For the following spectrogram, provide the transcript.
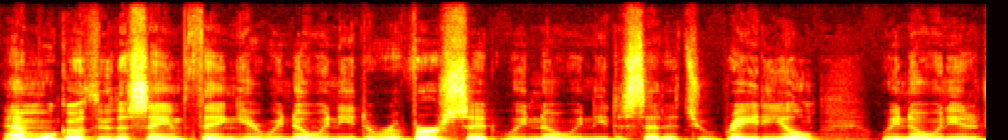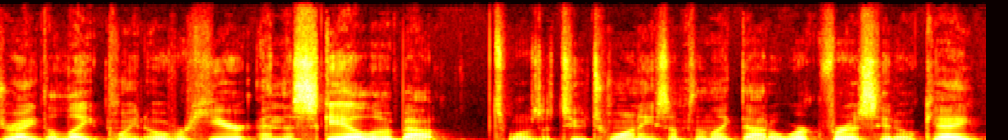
And we'll go through the same thing here. We know we need to reverse it. We know we need to set it to radial. We know we need to drag the light point over here. And the scale of about, what was it, 220? Something like that will work for us. Hit OK.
